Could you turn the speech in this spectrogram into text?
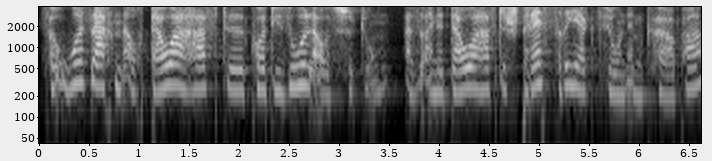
verursachen auch dauerhafte Cortisolausschüttung, also eine dauerhafte Stressreaktion im Körper,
